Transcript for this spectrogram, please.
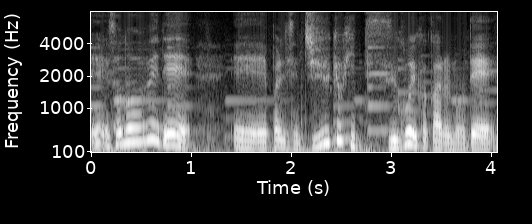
えー、その上で、えー、やっぱりですね住居費ってすごいかかるので、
